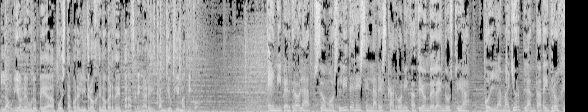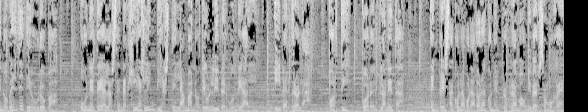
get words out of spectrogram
La Unión Europea apuesta por el hidrógeno verde para frenar el cambio climático. En Iberdrola somos líderes en la descarbonización de la industria, con la mayor planta de hidrógeno verde de Europa. Únete a las energías limpias de la mano de un líder mundial. Iberdrola, por ti, por el planeta. Empresa colaboradora con el programa Universo Mujer.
